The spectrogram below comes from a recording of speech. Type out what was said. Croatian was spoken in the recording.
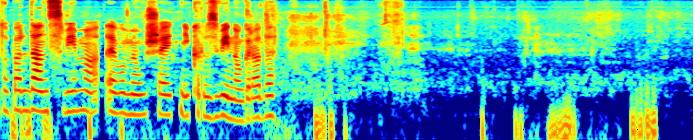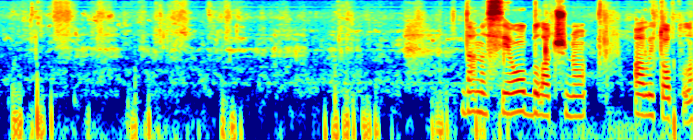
Dobar dan svima, evo me u šetnji kroz vinograde. Danas je oblačno, ali toplo.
